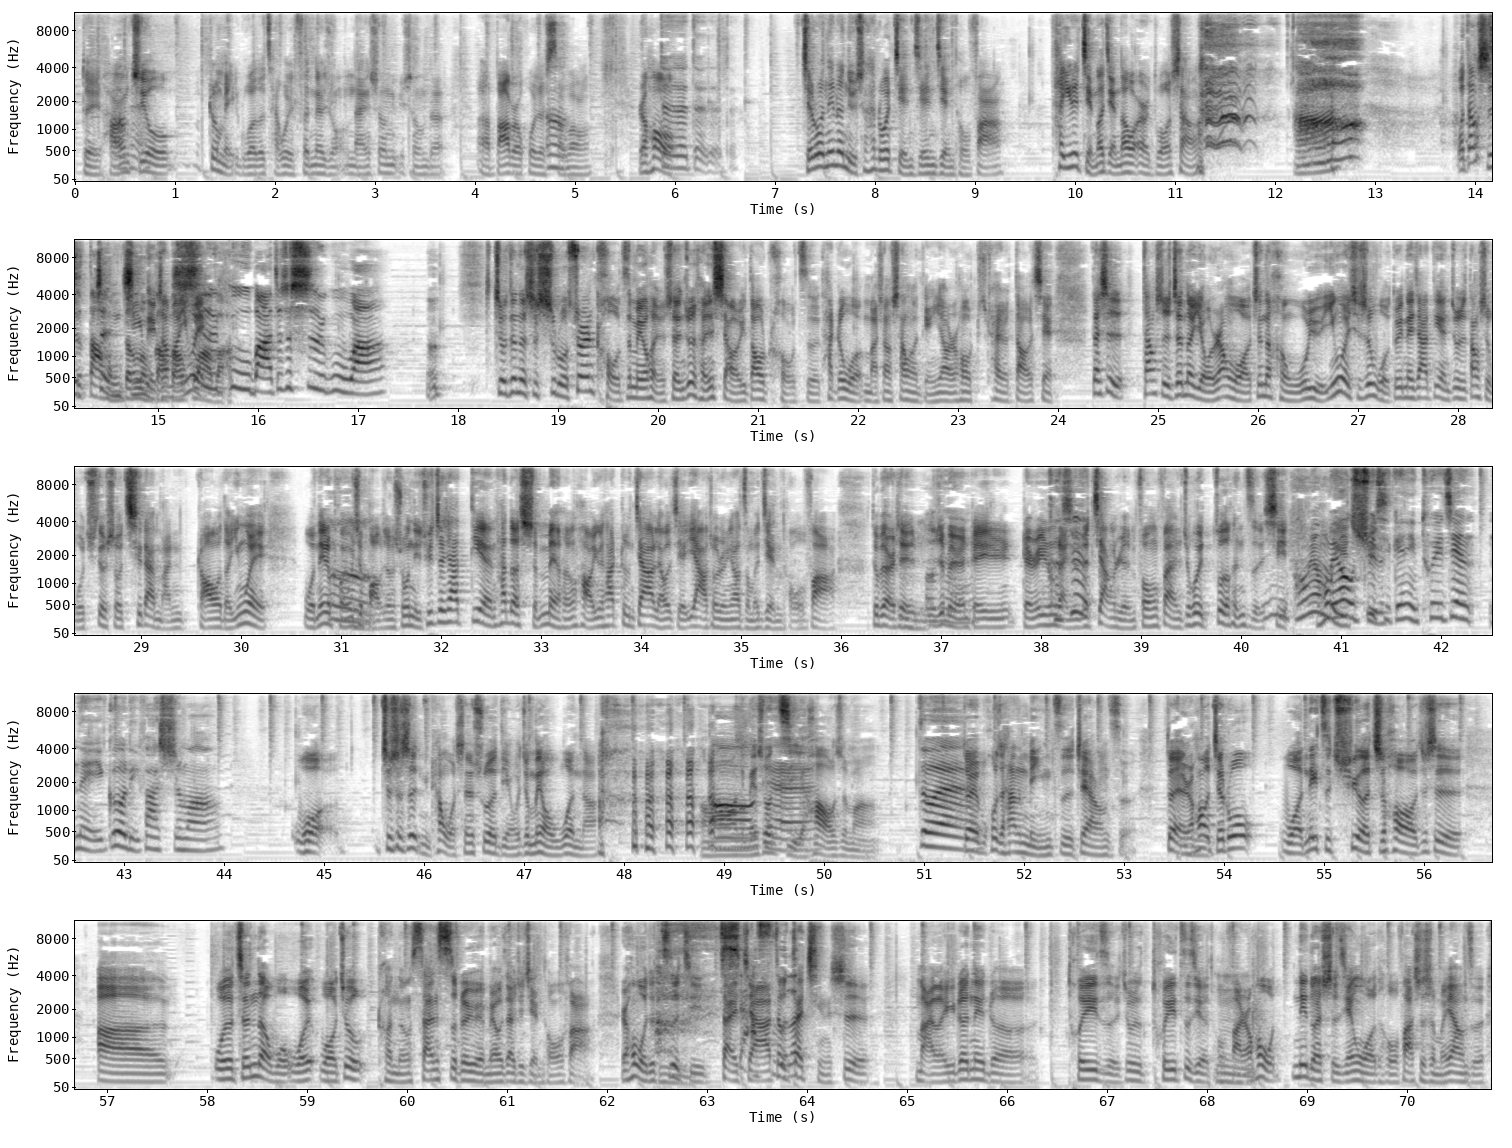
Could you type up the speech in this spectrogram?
对，好像只有更美国的才会分那种男生女生的呃 barber 或者 salon，、然后对对对对对，结果那个女生她给我剪剪剪头发，她一直剪刀剪到我耳朵上，啊，我当时震惊，你知道吗？因为事故吧，这是事故吧？就真的是事故，虽然口子没有很深，就是很小一道口子，她给我马上上了点药，然后开始道歉。但是当时真的有让我真的很无语，因为其实我对那家店就是当时我去的时候期待蛮高的，因为我那个朋友就保证说，你去这家店，他的审美很好，因为他更加了解亚洲人要怎么剪头发，对不对？而且嗯日本人给给人一种感觉，就匠人风范，就会做的很仔细。你朋友没有具体给你推荐哪一个理发师吗？我就是是你看我生疏的点，我就没有问啊。哦，你没说几号是吗？对对，或者他的名字这样子。对，然后结果我那次去了之后，就是啊、呃我就真的我我我就可能三四个月没有再去剪头发，然后我就自己在家 就在寝室买了一个那个推子，就是推自己的头发。嗯然后我那段时间我的头发是什么样子？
